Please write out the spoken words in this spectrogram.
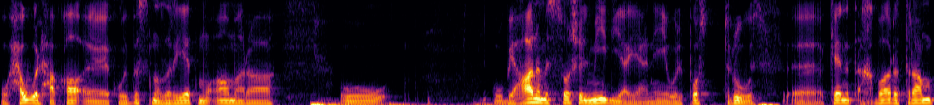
وحول حقائق ويبث نظريات مؤامرة و وبعالم ال social media يعني وال post-truth آه، كانت أخبار ترامب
